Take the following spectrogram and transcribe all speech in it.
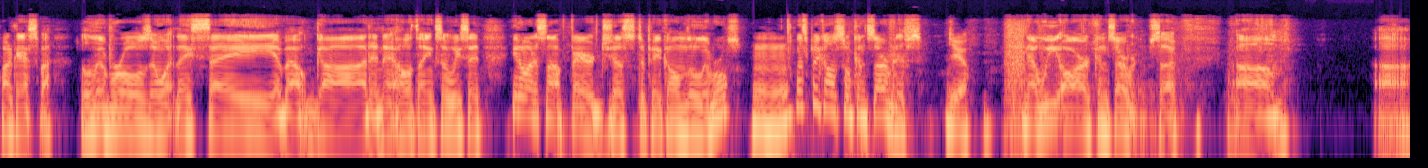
podcast about liberals and what they say about God and that whole thing. So we said, you know what, it's not fair just to pick on the liberals. Mm-hmm. Let's pick on some conservatives. Yeah. Now we are conservative, so um, uh,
